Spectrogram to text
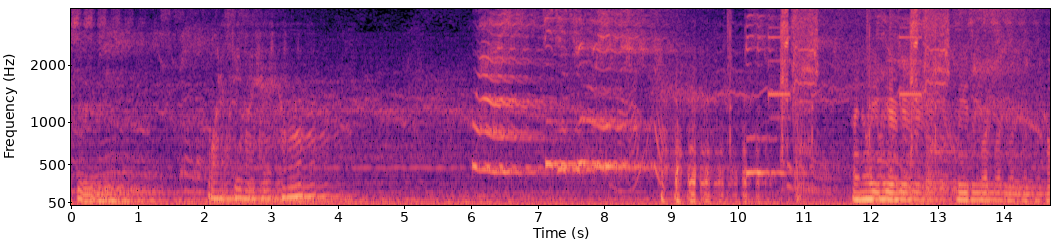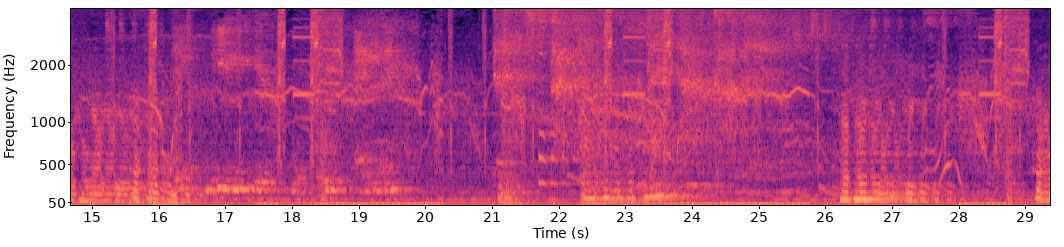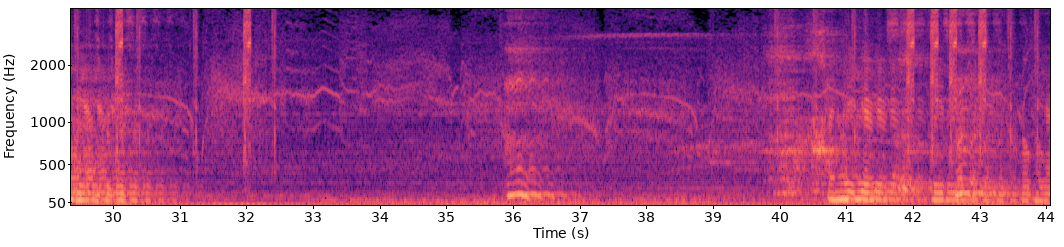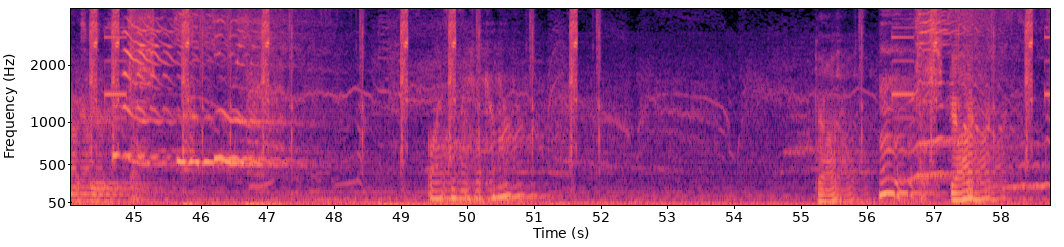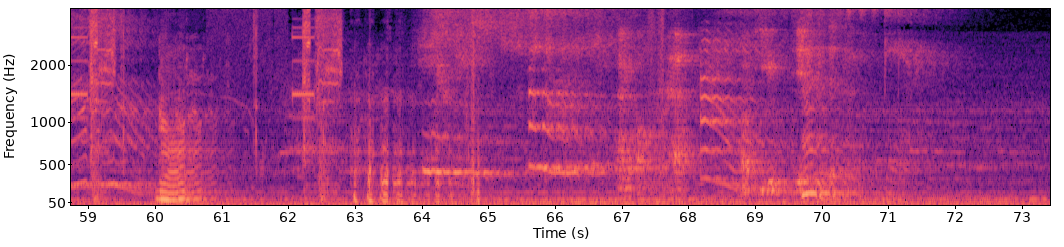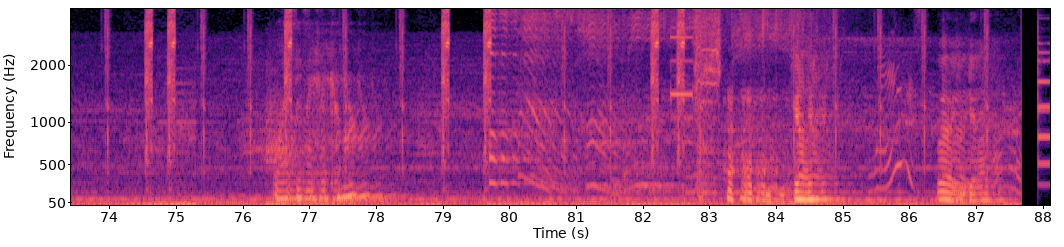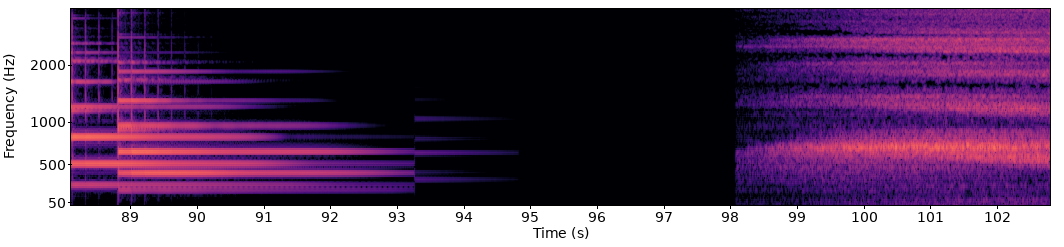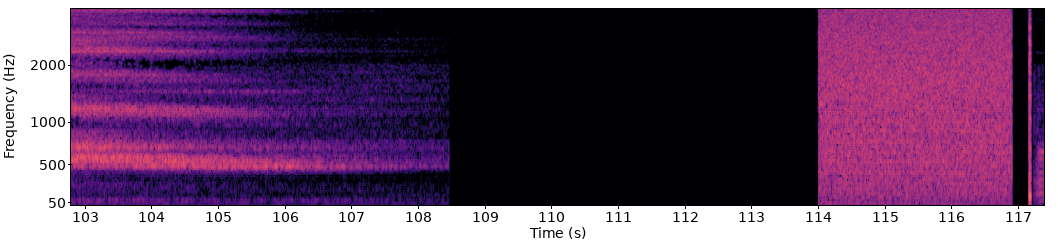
Want to see my head come off? Why did you do it? I know you hear this. Please help me out. I've heard some frequencies. Oh, Jesus, ah. Hmm.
